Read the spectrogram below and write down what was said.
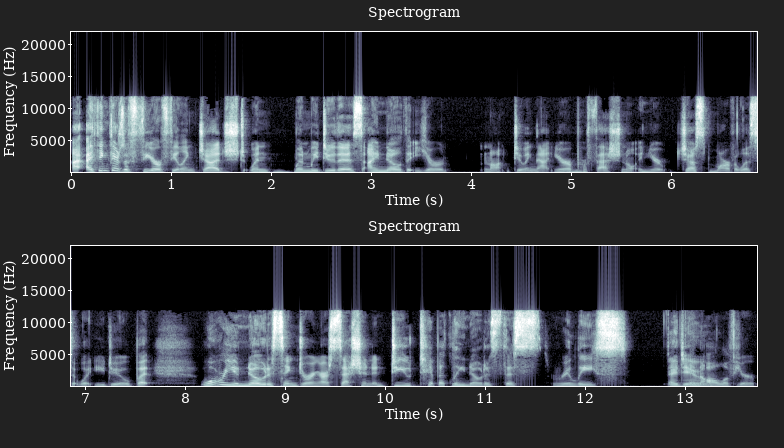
I, I think there's a fear of feeling judged when when we do this. I know that you're not doing that. You're a Mhm. professional and you're just marvelous at what you do. But what were you noticing during our session? And do you typically notice this release I do. in all of your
